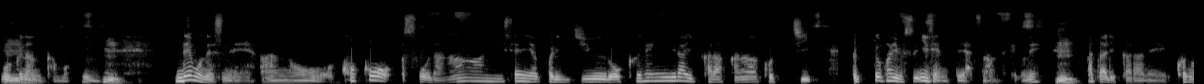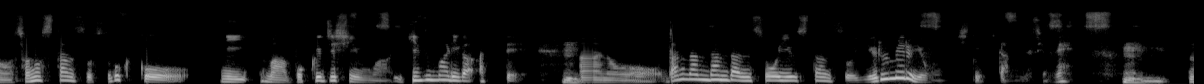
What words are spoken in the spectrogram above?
僕なんかも。うんうんでもですね、あの、ここ、そうだな、2000やっぱり16年ぐらいからかな、こっち、グッドバイブス以前ってやつなんだけどね、うんあたりからね、この、そのスタンスをすごくこう、に、まあ僕自身は行き詰まりがあって、うんあの、だんだんだんだんそういうスタンスを緩めるようにしてきたんですよね。うんう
